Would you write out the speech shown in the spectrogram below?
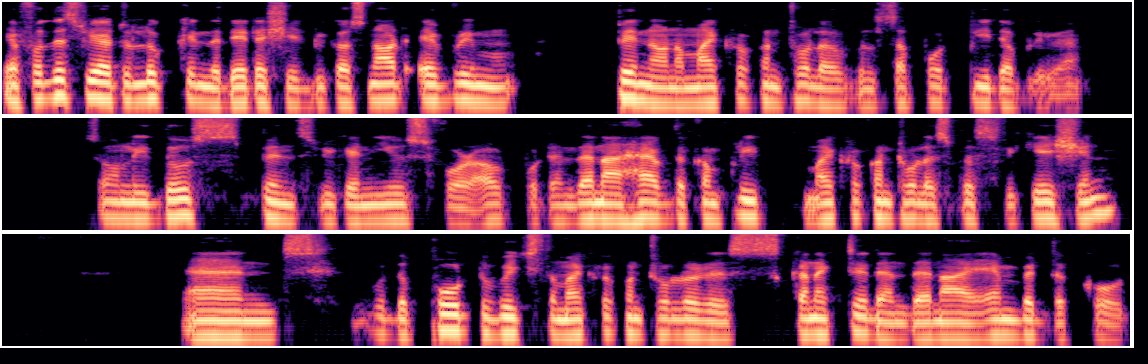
yeah for this we have to look in the datasheet because not every pin on a microcontroller will support pwm so only those pins we can use for output. And then i have the complete microcontroller specification and with the port to which the microcontroller is connected and then i embed the code.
